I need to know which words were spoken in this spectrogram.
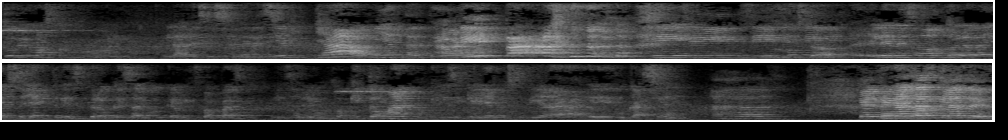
tuvimos como la decisión de decir, ya, aviéntate. ¡Ahorita! Sí, Sí, sí, y justo, sí. en esa odontóloga yo soy actriz, creo que es algo que a mis papás les salió un poquito mal, porque yo sí quería que estudiara eh, educación. Ajá. Que al final das clases.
